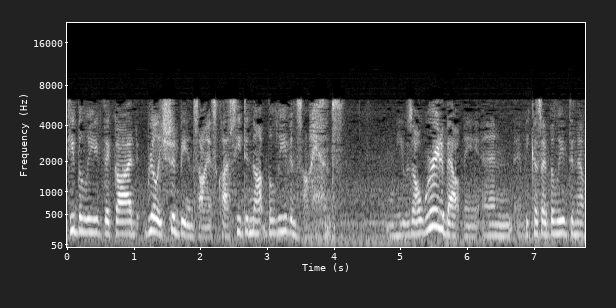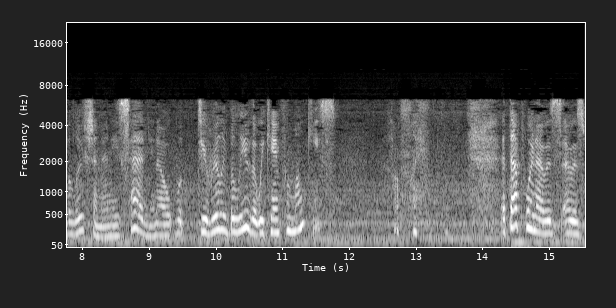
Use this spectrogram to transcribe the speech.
He believed that God really should be in science class. He did not believe in science. And he was all worried about me and because I believed in evolution. And he said, you know, well, do you really believe that we came from monkeys? I was like, at that point I was I was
